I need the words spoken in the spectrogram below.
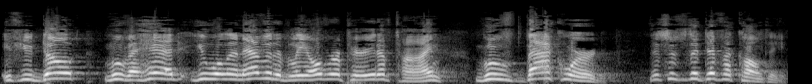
If you don't move ahead, you will inevitably, over a period of time, move backward. This is the difficulty.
